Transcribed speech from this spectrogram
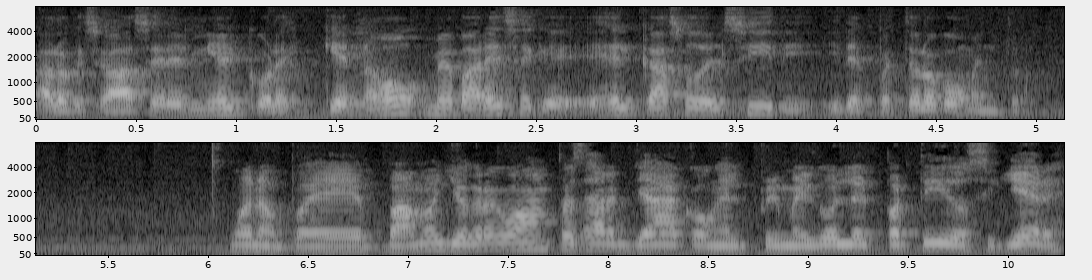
a lo que se va a hacer el miércoles, que no me parece que es el caso del City y después te lo comento. Bueno, pues vamos, yo creo que vamos a empezar ya con el primer gol del partido, si quieres.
